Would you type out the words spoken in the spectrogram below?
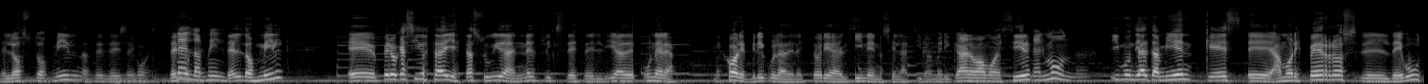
de los 2000, no sé si se dice cómo es. Del 2000. Del 2000, eh, pero que ha sido hasta ahí, está subida en Netflix desde el día de una de las mejores películas de la historia del cine, no sé, latinoamericano, vamos a decir. Del mundo. Y mundial también, que es eh, Amores Perros, el debut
